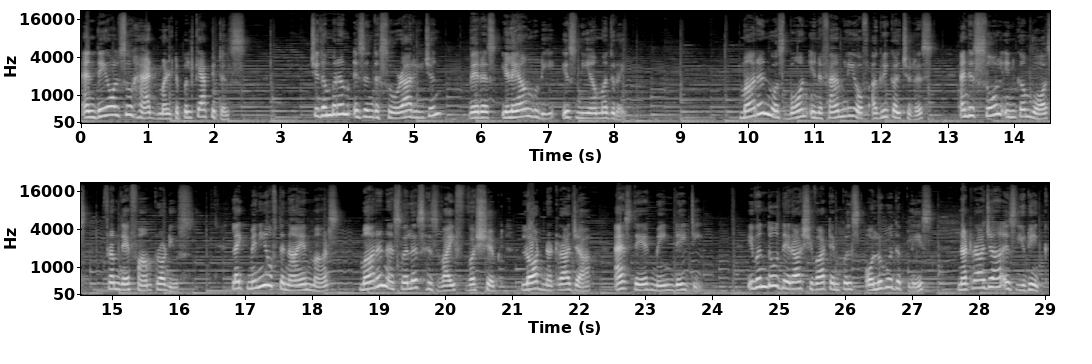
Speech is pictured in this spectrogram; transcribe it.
and they also had multiple capitals. Chidambaram is in the Sora region, whereas Ilayangudi is near Madurai. Maran was born in a family of agriculturists and his sole income was from their farm produce. Like many of the Nayanmars, Maran as well as his wife worshipped Lord Nataraja as their main deity. Even though there are Shiva temples all over the place, Nataraja is unique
